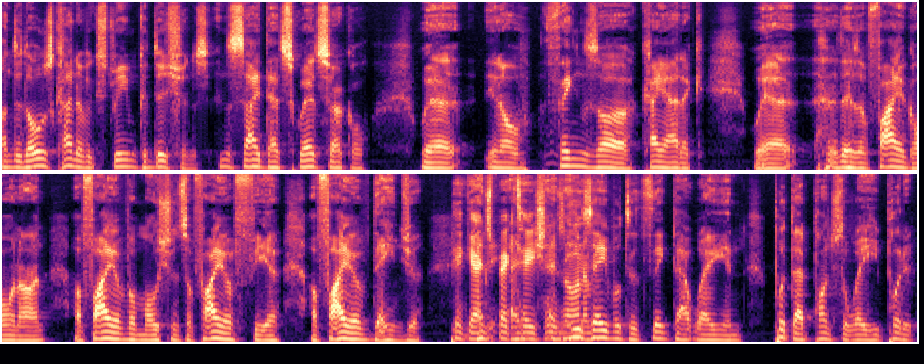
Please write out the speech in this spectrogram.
under those kind of extreme conditions inside that squared circle where you know things are chaotic where there's a fire going on, a fire of emotions, a fire of fear, a fire of danger. Big expectations and, and, and he's him. able to think that way and put that punch the way he put it.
